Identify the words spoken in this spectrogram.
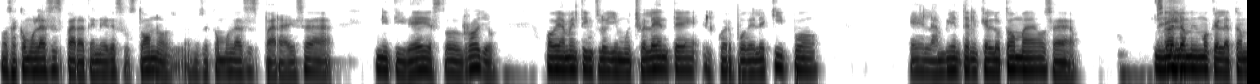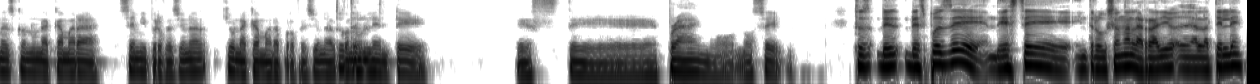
o sea, cómo le haces para tener esos tonos, o sea, cómo le haces para esa nitidez, todo el rollo. Obviamente influye mucho el lente, el cuerpo del equipo, el ambiente en el que lo toma, o sea, no es lo mismo que la tomes con una cámara semiprofesional que una cámara profesional con un lente este prime o no sé. Entonces, después de, de esta introducción a la radio, a la tele,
